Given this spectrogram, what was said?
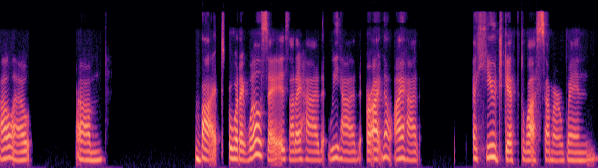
hell out. Um but what i will say is that i had we had or i no i had a huge gift last summer when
